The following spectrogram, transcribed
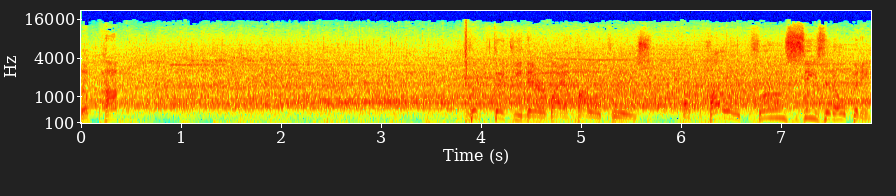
The pop. Quick thinking there by Apollo Crews. Apollo Crews sees an opening.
